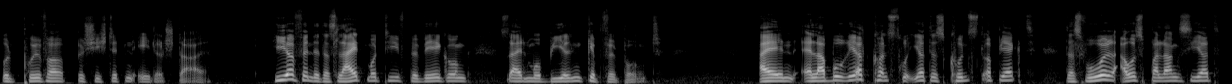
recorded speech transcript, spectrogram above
und pulverbeschichteten Edelstahl. Hier findet das Leitmotiv Bewegung seinen mobilen Gipfelpunkt. Ein elaboriert konstruiertes Kunstobjekt, das wohl ausbalanciert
